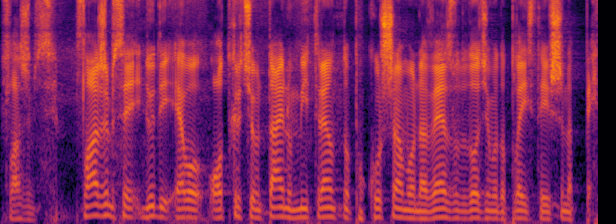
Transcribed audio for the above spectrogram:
Slažem se. Slažem se, ljudi, evo, otkriću vam tajnu, mi trenutno pokušavamo na vezu da dođemo do PlayStationa 5.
